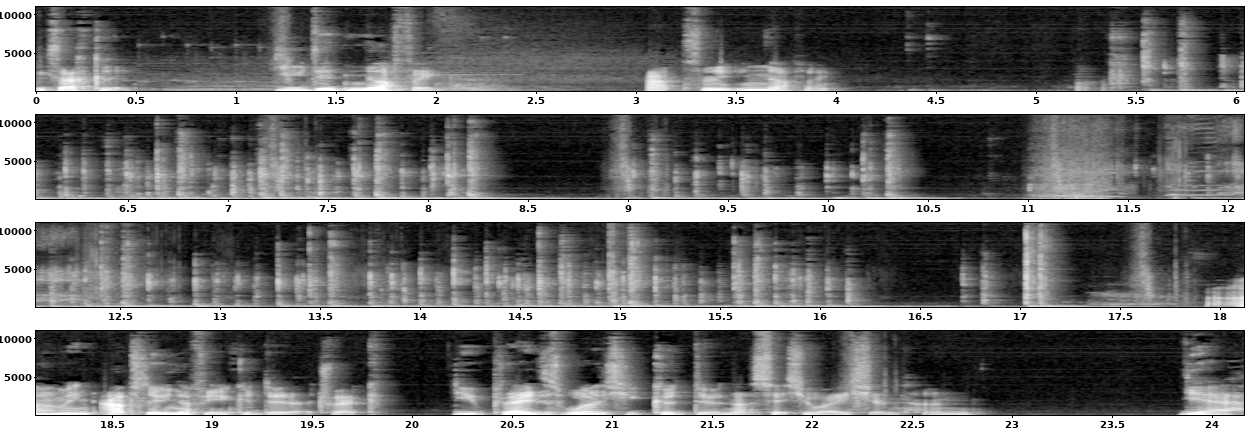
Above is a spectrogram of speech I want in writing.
exactly. You did nothing. Absolutely nothing. I mean, absolutely nothing you could do that trick. You played as well as you could do in that situation, and yeah.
